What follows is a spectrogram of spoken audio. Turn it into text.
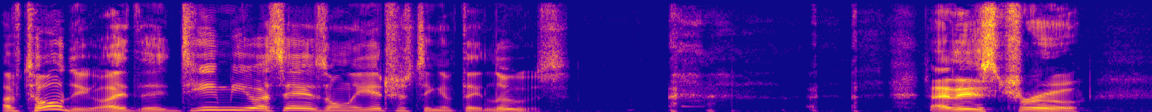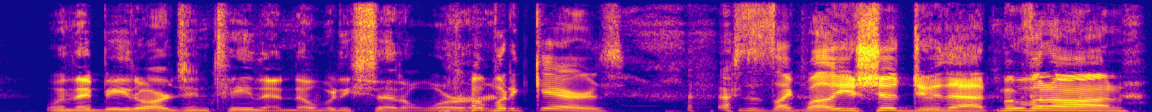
I've told you, I, the Team USA is only interesting if they lose. That is true. When they beat Argentina, nobody said a word. Nobody cares. Because it's like, well, you should do that. Moving on.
